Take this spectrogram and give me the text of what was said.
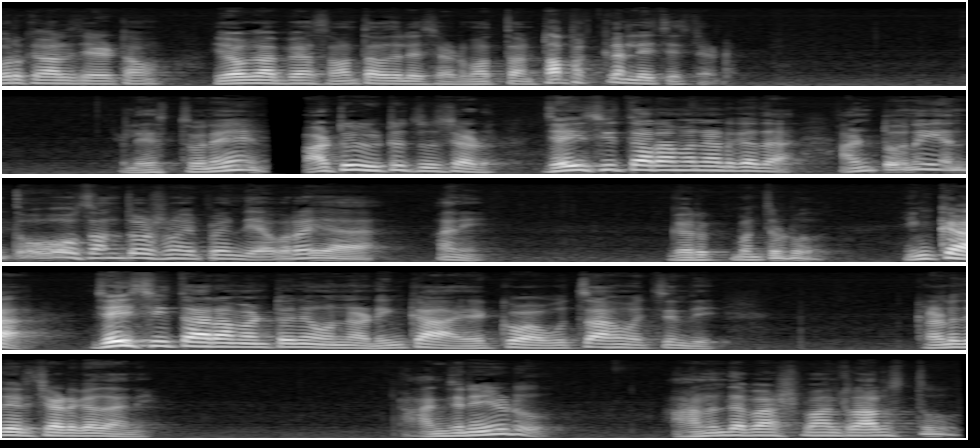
పూరకాలు చేయటం యోగాభ్యాసం అంతా వదిలేశాడు మొత్తం టపక్కన లేచేశాడు. లేస్తూనే అటు ఇటు చూశాడు. జై సీతారాం అన్నాడు కదా అంటూనే ఎంతో సంతోషం అయిపోయింది. ఎవరయ్యా అని. గరుక్మంతుడు ఇంకా జై సీతారాం అంటూనే ఉన్నాడు. ఇంకా ఎక్కువ ఉత్సాహం వచ్చింది. కళ్ళు తెరిచాడు కదా అని. ఆంజనేయుడు ఆనంద బాష్పాలు రాలుస్తూ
